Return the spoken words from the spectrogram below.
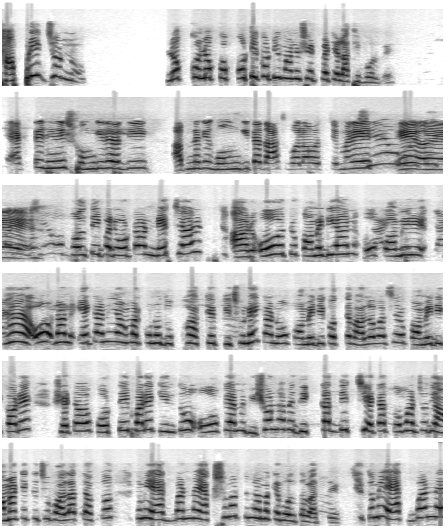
ছাপড়ির জন্য লক্ষ লক্ষ কোটি কোটি মানুষের পেটে লাথি পড়বে। একটা জিনিস সঙ্গীতাদি আপনাকে গঙ্গিতা দাস বলা হচ্ছে। মানে বলতেই পারে ওটা নেচার আর ও একটু কমেডিয়ান ও কমেডি হ্যাঁ ও না এটা নিয়ে আমার কোনো দুঃখ আক্ষেপ কিছু নেই কারণ ও কমেডি করতে ভালোবাসে ও কমেডি করে সেটাও করতেই পারে কিন্তু ওকে আমি ভীষণ ভাবে ধিক্কার দিচ্ছি এটা তোমার যদি আমাকে কিছু বলার থাকতো তুমি একবার না একশো বার তুমি আমাকে বলতে পারতে। তুমি একবার না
